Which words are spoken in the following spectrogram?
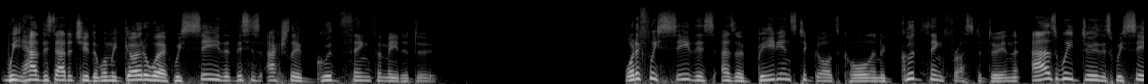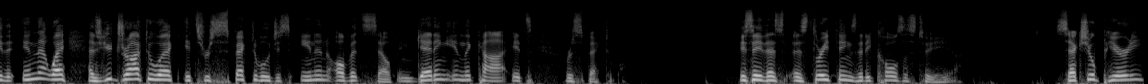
we have this attitude that when we go to work, we see that this is actually a good thing for me to do? What if we see this as obedience to God's call and a good thing for us to do? And that as we do this, we see that in that way, as you drive to work, it's respectable just in and of itself. In getting in the car, it's respectable. You see, there's, there's three things that he calls us to here sexual purity,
